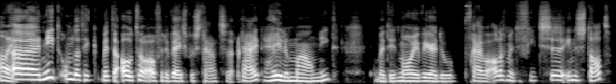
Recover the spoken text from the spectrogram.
oh ja. Eh, niet omdat ik met de auto over de Weesperstraat rijd, helemaal niet. Met dit mooie weer doe ik vrijwel alles met de fiets eh, in de stad.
